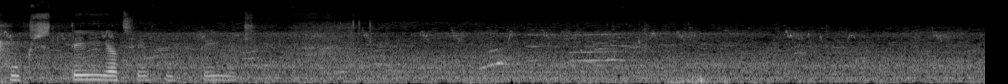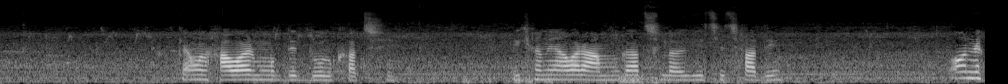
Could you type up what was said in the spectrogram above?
ফুটতেই আছে ফুটতেই আছে। কেমন হাওয়ার মধ্যে দোল খাচ্ছে। এখানে আবার আম গাছ লাগিয়েছে ছাদে। অনেক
